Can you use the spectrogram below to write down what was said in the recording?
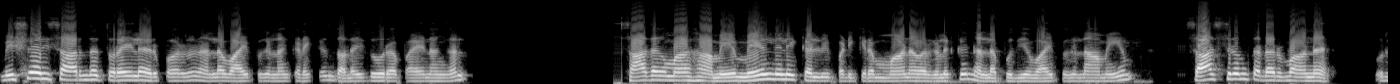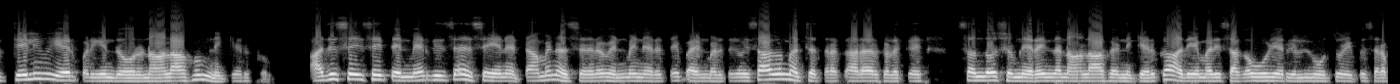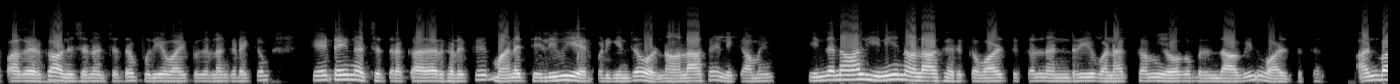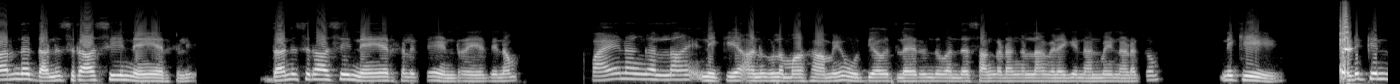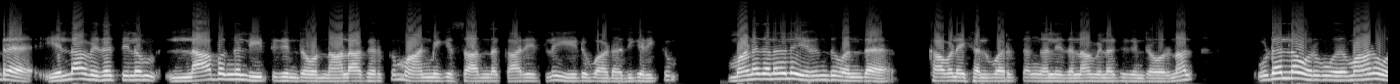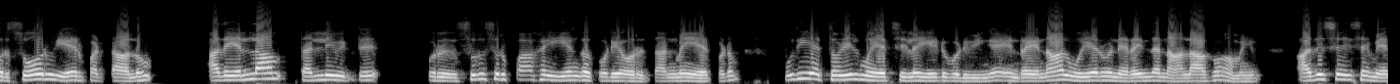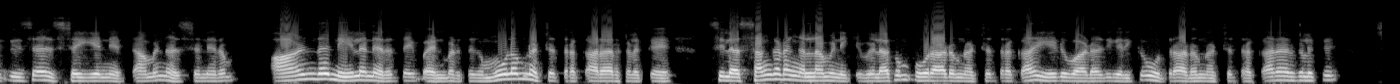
மிஷனரி சார்ந்த துறையில இருப்பவர்கள் நல்ல வாய்ப்புகள்லாம் கிடைக்கும். தொலைதூர பயணங்கள் சாதகமாக அமையும். மேல்நிலை கல்வி படிக்கிற மாணவர்களுக்கு நல்ல புதிய வாய்ப்புகள் அமையும். சாஸ்திரம் தொடர்பான ஒரு தெளிவு ஏற்படுகின்ற ஒரு நாளாகவும் இன்னைக்கு இருக்கும். அதிசய இசை தென்மேற்கு திசை அதிசயன் எட்டாமை நட்சத்திர வெண்மை நிறத்தை பயன்படுத்துங்க விசாகம் நட்சத்திரக்காரர்களுக்கு சந்தோஷம் நிறைந்த நாளாக இன்னைக்கு இருக்கும் அதே மாதிரி சக ஊழியர்களின் ஒத்துழைப்பு சிறப்பாக இருக்கும் அனுஷ நட்சத்திரம் புதிய வாய்ப்புகள்லாம் கிடைக்கும். கேட்டை நட்சத்திரக்காரர்களுக்கு மன தெளிவு ஏற்படுகின்ற ஒரு நாளாக இன்னைக்கு அமையும். இந்த நாள் இனிய நாளாக இருக்க. வாழ்த்துக்கள் நன்றி வணக்கம். யோக பிருந்தாவின் வாழ்த்துக்கள். அன்பார்ந்த தனுசு ராசி நேயர்களே தனுசு ராசி நேயர்களுக்கு இன்றைய தினம் பயணங்கள்லாம் இன்னைக்கு அனுகூலமாக அமையும். உத்தியோகத்துல இருந்து வந்த சங்கடங்கள்லாம் விலகி நன்மை நடக்கும். இன்னைக்கு எடுக்கின்ற எல்லா விதத்திலும் லாபங்கள் ஈட்டுகின்ற ஒரு நாளாக இருக்கும். ஆன்மீக சார்ந்த காரியத்துல ஈடுபாடு அதிகரிக்கும். மனதளவுல இருந்து வந்த கவலைகள் வருத்தங்கள் இதெல்லாம் விலகுகின்ற ஒரு நாள். உடல்ல ஒரு விதமான ஒரு சோர்வு ஏற்பட்டாலும் அதையெல்லாம் தள்ளிவிட்டு ஒரு சுறுசுறுப்பாக இயங்கக்கூடிய ஒரு தன்மை ஏற்படும். புதிய தொழில் முயற்சியில ஈடுபடுவீங்க. இன்றைய நாள் உயர்வு நிறைந்த நாளாகவும் அமையும். அதிசய மேற்கு திசை அதிசயன் எட்டாமன் அஷ்ட நிறம். ஆழ்ந்த நீல நிறத்தை பயன்படுத்துங்க. மூலம் நட்சத்திரக்காரர்களுக்கு சில சங்கடங்கள்லாம் இன்னைக்கு விலகும். போராடும் நட்சத்திரக்கார ஈடுபாடு அதிகரிக்கும். உத்திராடம் நட்சத்திரக்காரர்களுக்கு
